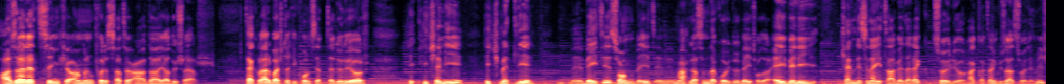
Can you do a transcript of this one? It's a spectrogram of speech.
hazır etsin ki anın fırsatı adaya düşer. Tekrar baştaki konsepte dönüyor. Hikemi, hikmetli, e, beyti son beyt e, mahlasında koyduğu beyt olarak ey beli kendisine hitap ederek söylüyor. Hakikaten güzel söylemiş.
